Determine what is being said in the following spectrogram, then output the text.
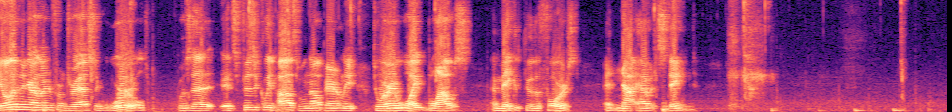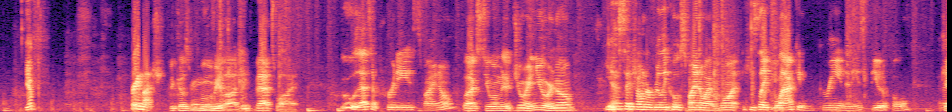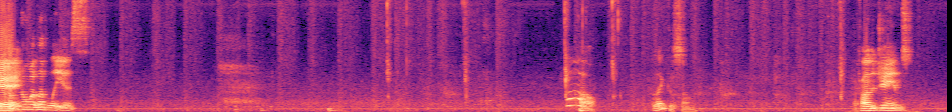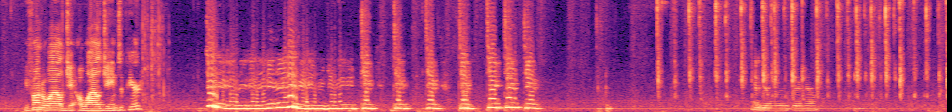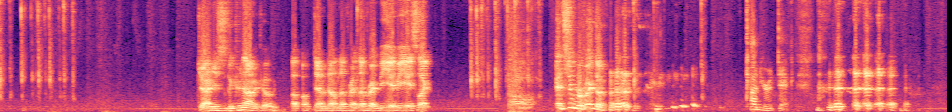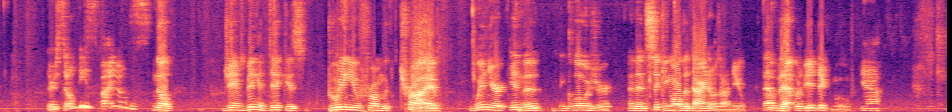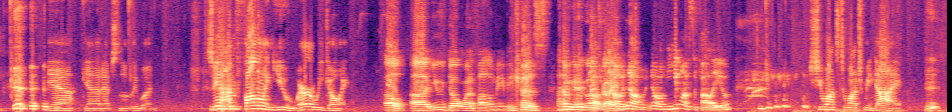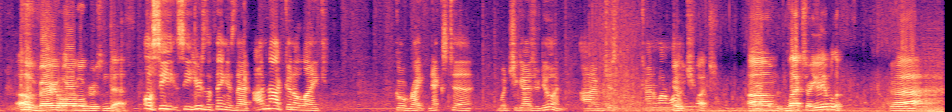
The only thing I learned from Jurassic World was that it's physically possible now, apparently, to wear a white blouse and make it through the forest and not have it stained. Yep. Pretty much. Because Right. movie logic, that's why. Ooh, that's a pretty Spino. Lex, do you want me to join you or no? Yes, I found a really cool Spino I want. He's like black and green and he's beautiful. And I Okay. don't know what level he is. Oh. I like this song. I found a James. You found a wild, ja- a wild James appeared. have no words right now. John uses the Konami code. Up, up, down, down, left, right, left, right, B, A, B, A, select. It's super effective! God, you're a dick. There's so many Spinos. no, James, being a dick is booting you from the tribe when you're in the enclosure and then sicking all the dinos on you. That, That would be a dick move. Yeah, yeah, yeah, that absolutely would. So yeah, I'm following you. Where are we going? Oh, uh, you don't want to follow me because I'm gonna go No, try. no, no, no. He wants to follow you. She wants to watch me die. A very horrible, gruesome death. Oh, see, see, here's the thing: is that I'm not gonna like go right next to what you guys are doing. I just kind of want to watch. watch. Um, Lex, are you able to? Ah,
